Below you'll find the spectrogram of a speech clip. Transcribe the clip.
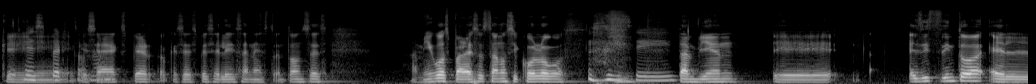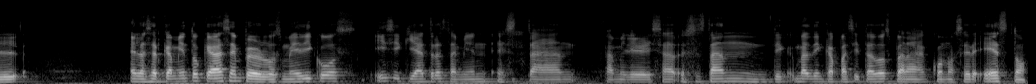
que, Experto, que ¿no? sea experto, que se especializa en esto. Entonces, amigos, para eso están los psicólogos. sí. También eh, es distinto el, el acercamiento que hacen, pero los médicos y psiquiatras también están familiarizados, están de- más bien capacitados para conocer esto.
